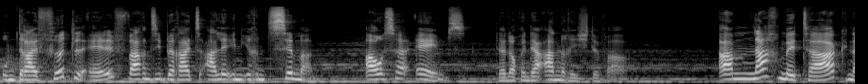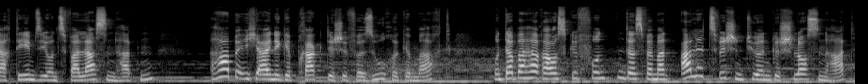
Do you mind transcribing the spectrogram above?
Um drei Viertel elf waren sie bereits alle in ihren Zimmern, außer Ames, der noch in der Anrichte war. Am Nachmittag, nachdem sie uns verlassen hatten, habe ich einige praktische Versuche gemacht und dabei herausgefunden, dass wenn man alle Zwischentüren geschlossen hat,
